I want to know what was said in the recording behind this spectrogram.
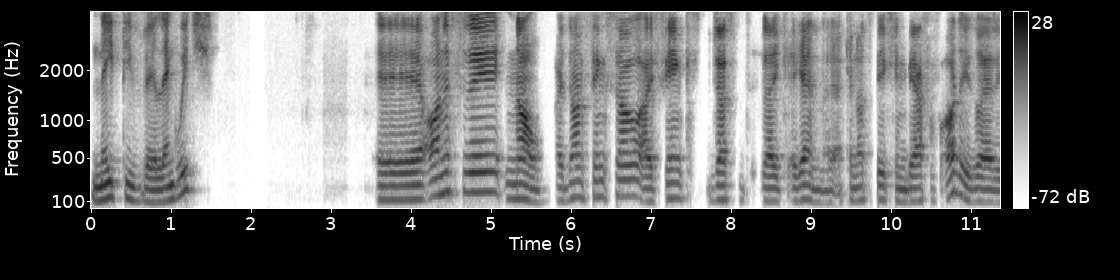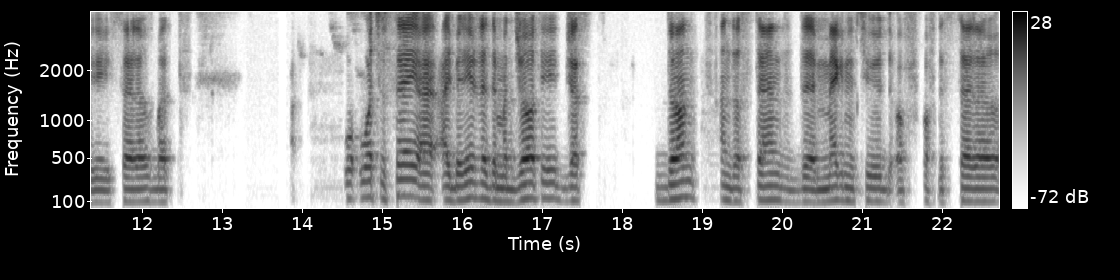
native uh, language? Uh, honestly, no, I don't think so. I think just like again, I cannot speak in behalf of all the Israeli sellers, but what you say, I, I believe that the majority just don't understand the magnitude of, of the seller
